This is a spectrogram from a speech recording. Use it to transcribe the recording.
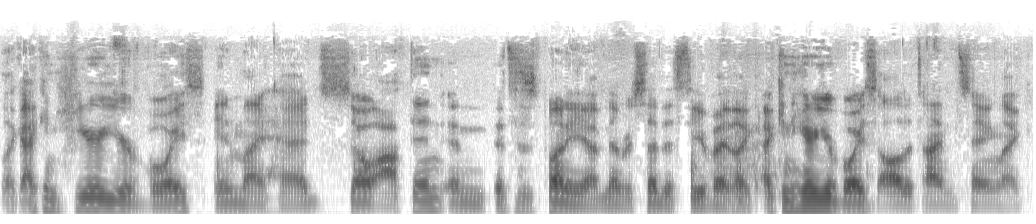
like I can hear your voice in my head so often, and this is funny. I've never said this to you, but like I can hear your voice all the time saying like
